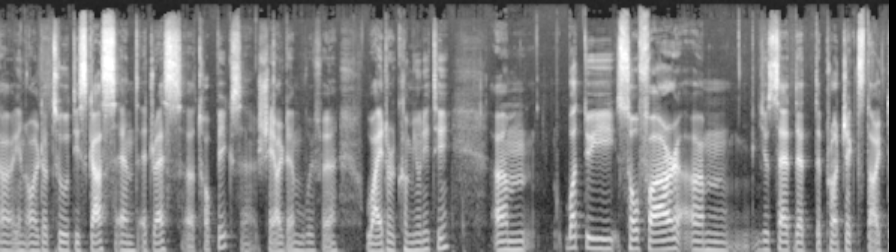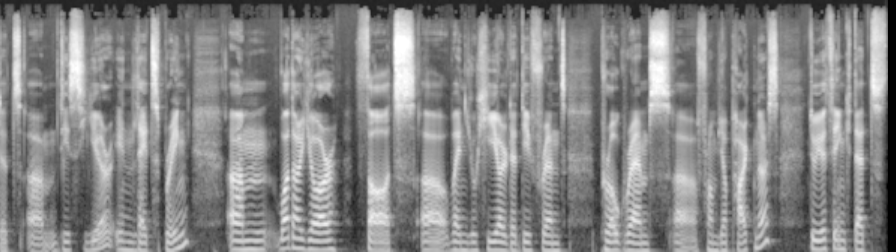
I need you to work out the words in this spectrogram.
uh, in order to discuss and address uh, topics, uh, share them with a wider community. Um, what do you so far? Um, you said that the project started um, this year in late spring. Um, what are your thoughts uh, when you hear the different programs uh, from your partners? Do you think that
